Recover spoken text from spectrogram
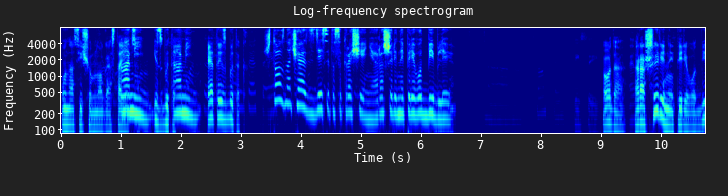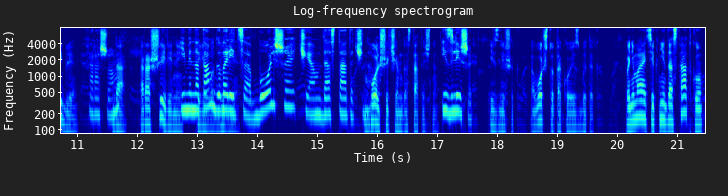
у нас еще много остается. Аминь. Избыток. Аминь. Это избыток. Что означает здесь это сокращение, расширенный перевод Библии? О да, расширенный перевод Библии. Хорошо. Да, расширенный Именно там Библии. говорится больше, чем достаточно. Больше, чем достаточно. Излишек. Излишек. Вот что такое избыток. Понимаете, к недостатку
